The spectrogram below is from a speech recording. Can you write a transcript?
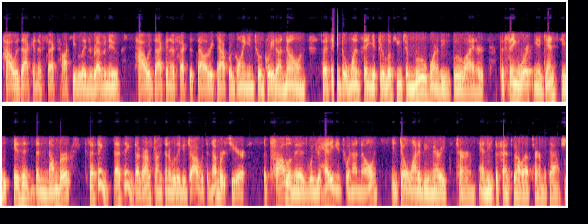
how is that going to affect hockey-related revenue? How is that going to affect the salary cap? We're going into a great unknown. So I think the one thing, if you're looking to move one of these blue liners, the thing working against you isn't the number. I think I think Doug Armstrong's done a really good job with the numbers here. The problem is when you're heading into an unknown, you don't want to be married to term, and these defensemen all have term attached.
